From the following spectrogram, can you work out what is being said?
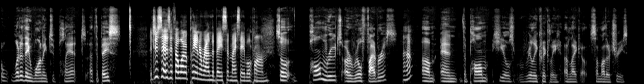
What are they wanting to plant at the base? It just says if I want to plant around the base of my sable palm. So palm roots are real fibrous, Uh-huh. um, and the palm heals really quickly, unlike uh, some other trees.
